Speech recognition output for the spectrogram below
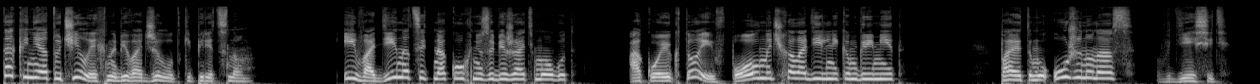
Так и не отучила их набивать желудки перед сном. И в одиннадцать на кухню забежать могут, а кое-кто и в полночь холодильником гремит. Поэтому ужин у нас в десять.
